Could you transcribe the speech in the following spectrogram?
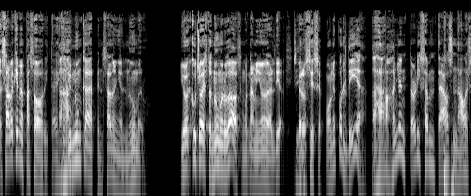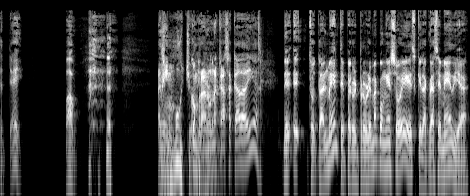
¿Sabe qué me pasó ahorita? Es que yo nunca he pensado en el número. Yo escucho estos números, oh, 50 millones al día, pero si se pone por día, $137,000 a day. Wow. es mucho. Comprar una casa cada día. Eh, totalmente, pero el problema con eso es que la clase media,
